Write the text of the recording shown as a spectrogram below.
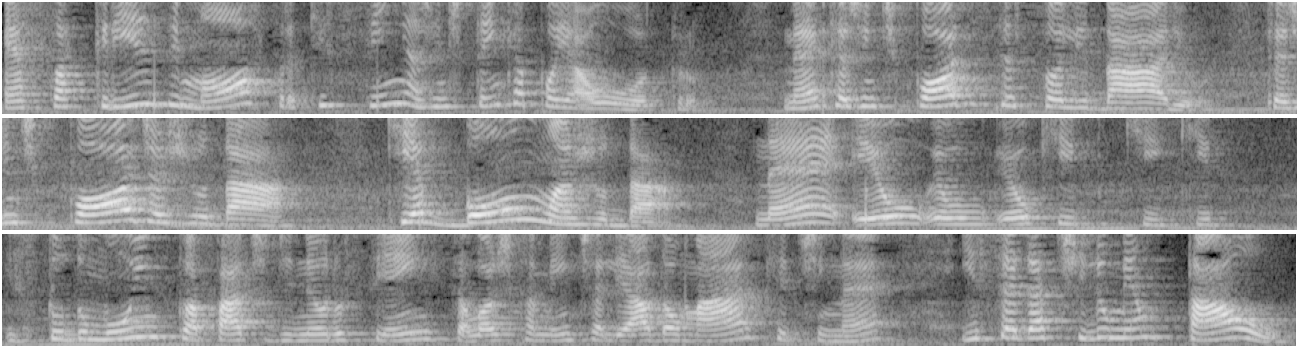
essa crise mostra que sim, a gente tem que apoiar o outro, né? Que a gente pode ser solidário, que a gente pode ajudar, que é bom ajudar, né? Eu, eu, eu que, que, que estudo muito a parte de neurociência, logicamente aliado ao marketing, né? Isso é gatilho mental,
